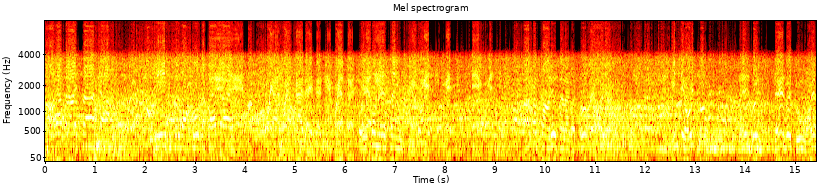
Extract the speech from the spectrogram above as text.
Corre atrás, tá. Lixo, filho da puta, corre atrás. Põe, põe atrás aí, Tadinha, põe atrás. Foi no começo ainda. É o começo, começo. É o começo. Olha quantos calorias esse negócio, todo, velho. Olha. 28, 3, 2, 3, 8, 1, olha.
